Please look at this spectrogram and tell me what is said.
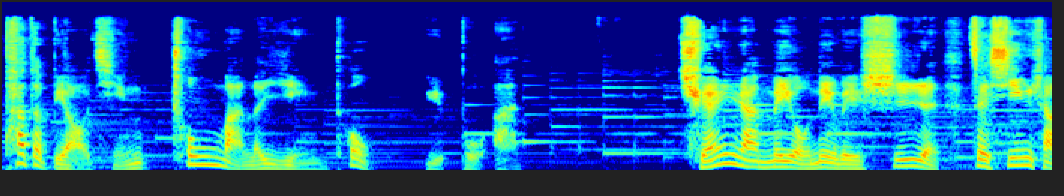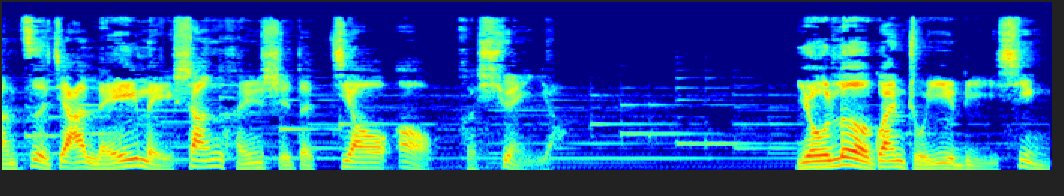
他的表情充满了隐痛与不安。全然没有那位诗人在欣赏自家累累伤痕时的骄傲和炫耀。有乐观主义理性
